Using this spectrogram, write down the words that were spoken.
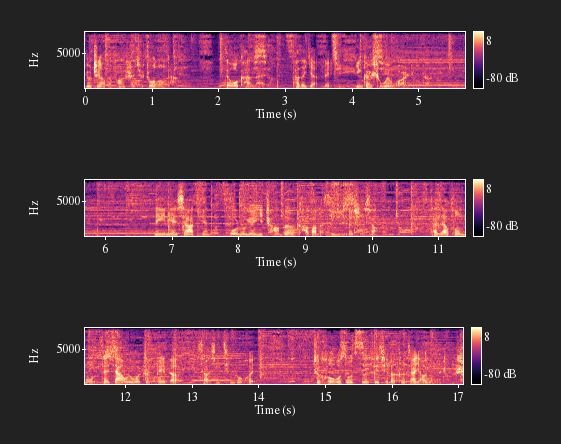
用这样的方式去捉弄他。在我看来，他的眼泪应该是为我而流。那一年夏天，我如愿以偿地考到了心仪的学校，参加父母在家为我准备的小型庆祝会。之后，我独自飞去了更加遥远的城市，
